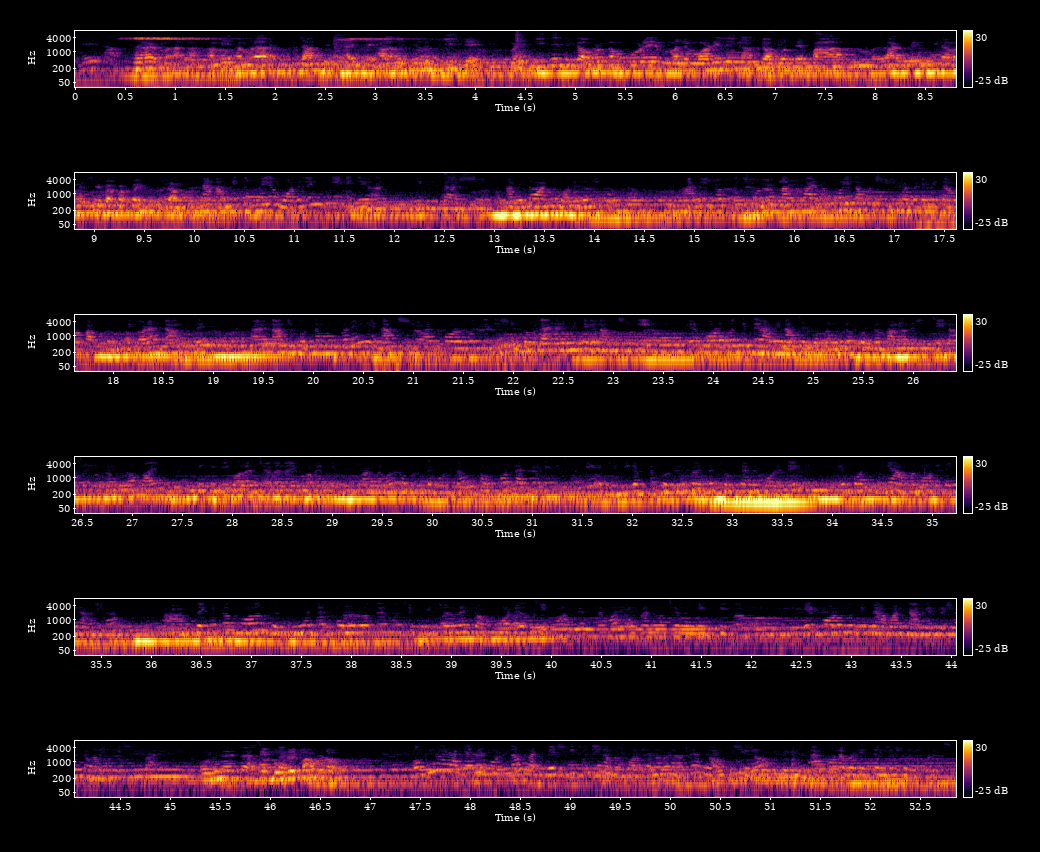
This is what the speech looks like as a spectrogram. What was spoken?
ওকে আপনার আমি আমরা জানতে চাই যে আপনি যেহেতু ডিজে মানে ডিজে থেকে ওভারকাম করে মানে মডেলিং জগতে পা রাখবেন কিনা মানে সেই ব্যাপারটা একটু জানতে চাই। আমি তো ভাইয়া মডেলিং থেকে দিদিতে আসছি। আমি তো আগে মডেলিংই করতাম। আমি যখন ছোট ক্লাস ফাইভে পড়ি তখন শিশু একাডেমিতে আমার বাবা ভর্তি করা ডান্সে নাচ করতাম ওখানে নাচ শেখার পরবর্তীতে শিল্পকলা একাডেমি থেকে নাচ শিখি। এর পরবর্তীতে আমি নাচের প্রোগ্রামগুলো করতাম বাংলাদেশে যে নাচের প্রোগ্রামগুলো হয় বিটিভি বলেন এটিএন বলেন এরপর থেকে আমার মডেলিংয়ে আসা। সেকেন্ড অফ অল দুই হাজার পনেরোতে হচ্ছে চ্যানেলের টপ মডেল যে কন্টেস্টটা হয় ওখানে হচ্ছে আমি মিস দিতাম এর পরবর্তীতে আমার কাজের প্রেশারটা অনেক বেশি বাড়ে। আচ্ছা, অভিনয় আগে আমি করতাম বাট বেশ কিছুদিন আমার পড়াশোনার কারণে আমি অফ ছিল। এখন আবার রিসেন্টলি শুরু করেছি।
